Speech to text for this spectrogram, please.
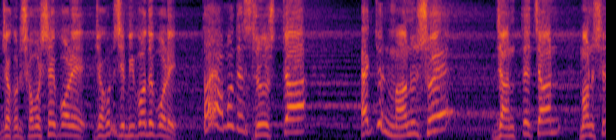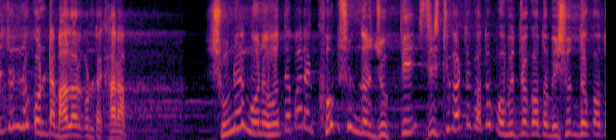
যখন সমস্যায় পড়ে, যখন সে বিপদে পড়ে। তাই আমাদের স্রষ্টা একজন মানুষ হয়ে জানতে চান মানুষের জন্য কোনটা ভালো আর কোনটা খারাপ। শুনে মনে হতে পারে খুব সুন্দর যুক্তি, সৃষ্টিকর্তা কত পবিত্র, কত বিশুদ্ধ, কত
